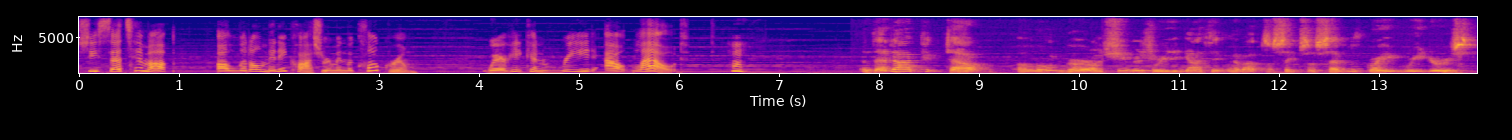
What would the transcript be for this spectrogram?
She sets him up a little mini classroom in the cloakroom where he can read out loud. And then I picked out a little girl. She was reading, I think, in about the sixth or seventh grade readers.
